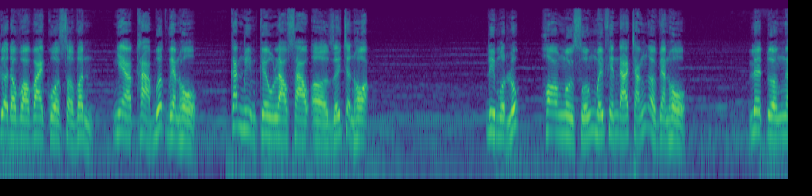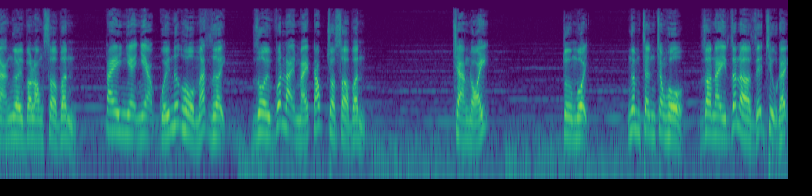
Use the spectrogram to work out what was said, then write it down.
tựa đầu vào vai của sở vân, nhẹ thả bước ven hồ. Cát mịm kêu lao xào ở dưới chân họ. Đi một lúc, họ ngồi xuống mấy phiến đá trắng ở ven hồ. Lê Tường ngả người vào lòng sở vân, tay nhẹ nhẹ quấy nước hồ mát rượi, rồi vuốt lại mái tóc cho sở vân. Chàng nói, Tường muội ngâm chân trong hồ, giờ này rất là dễ chịu đấy.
